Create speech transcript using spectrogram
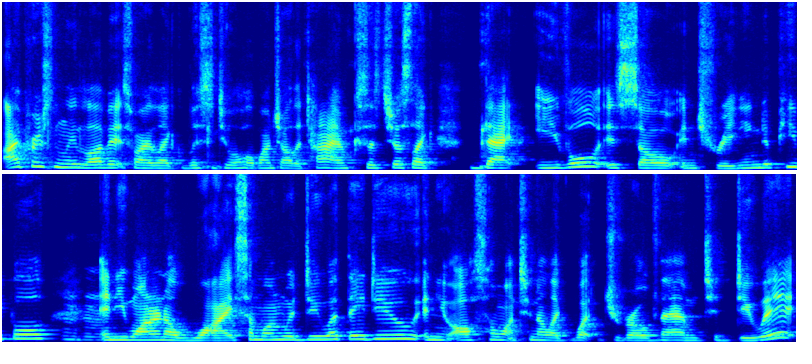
I personally love it so i like listen to a whole bunch all the time because it's just like that evil is so intriguing to people Mhm. and you want to know why someone would do what they do and you also want to know like what drove them to do it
